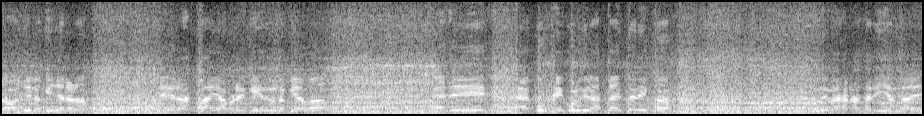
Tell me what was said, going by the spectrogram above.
ਲਓ ਜੀ, ਲੱਗੀ ਚੱਲਣਾ। ਇਹ ਰਸਤਾ ਹੀ ਆਪਣੇ ਖੇਤ ਨੂੰ ਲੱਗਿਆ ਵਾ। ਵੈਸੇ ਇਹ ਕੋਠੇ ਕੋਲ ਵੀ ਰਸਤਾ ਇੱਧਰ ਇੱਕ। ਉਹਦੇ 'ਤੇ ਸਾਡਾ ਸਰੀ ਜਾਂਦਾ ਏ।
